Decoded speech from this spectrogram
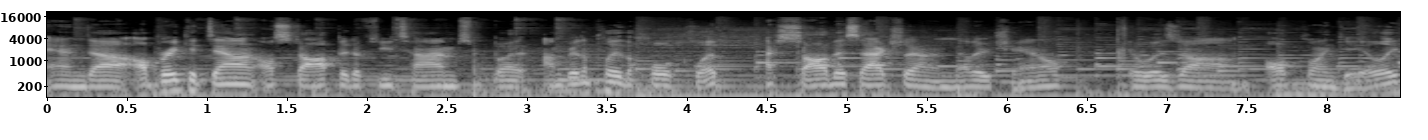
and uh, I'll break it down. I'll stop it a few times, but I'm gonna play the whole clip. I saw this actually on another channel. It was um, Altcoin Daily,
